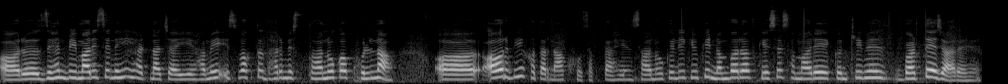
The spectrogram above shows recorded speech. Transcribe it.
और जहन बीमारी से नहीं हटना चाहिए। हमें इस वक्त धर्म स्थानों का खुलना और भी ख़तरनाक हो सकता है इंसानों के लिए क्योंकि नंबर ऑफ़ केसेस हमारे कंट्री में बढ़ते जा रहे हैं।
